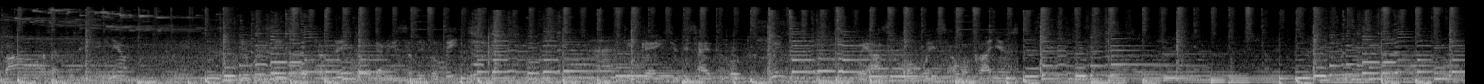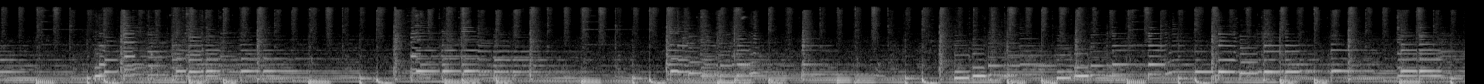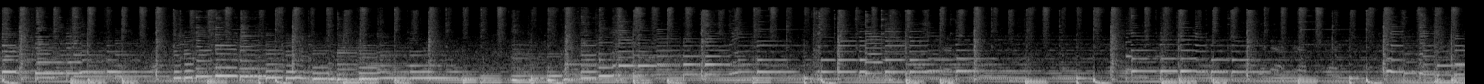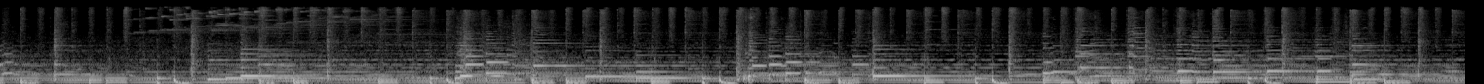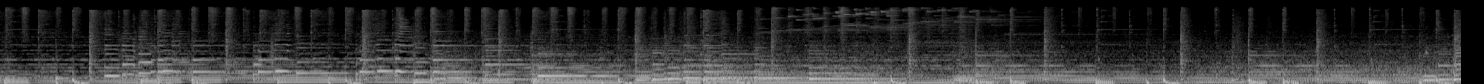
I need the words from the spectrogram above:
The bus and to sit in here. See in Rico there is a little beach. And in case you decide to go to swim, we ask always our clients present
